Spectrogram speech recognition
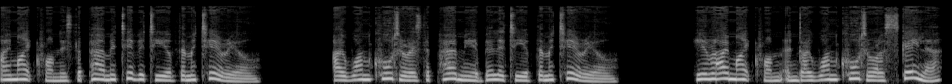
I micron is the permittivity of the material. I one quarter is the permeability of the material. Here I micron and I one quarter are scalar,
